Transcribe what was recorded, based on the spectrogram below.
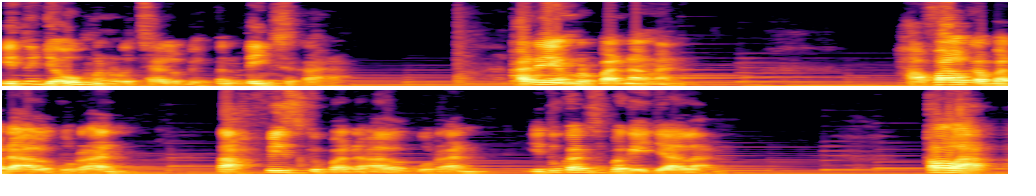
Itu jauh menurut saya lebih penting sekarang. Ada yang berpandangan, hafal kepada Al-Quran, tahfiz kepada Al-Quran, itu kan sebagai jalan. Kelak,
